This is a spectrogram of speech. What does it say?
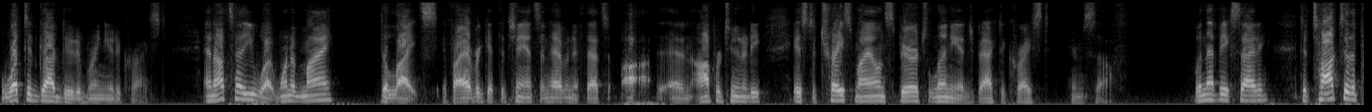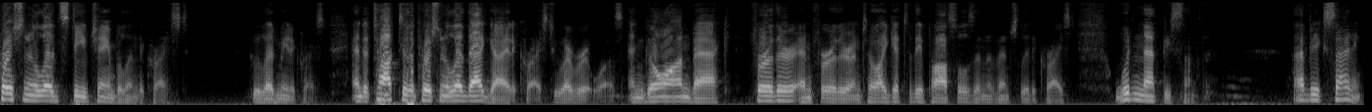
What did God do to bring you to Christ? And I'll tell you what, one of my delights, if I ever get the chance in heaven, if that's uh, an opportunity, is to trace my own spiritual lineage back to Christ himself. Wouldn't that be exciting? To talk to the person who led Steve Chamberlain to Christ, who led me to Christ, and to talk to the person who led that guy to Christ, whoever it was, and go on back further and further until I get to the apostles and eventually to Christ. Wouldn't that be something? That'd be exciting.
